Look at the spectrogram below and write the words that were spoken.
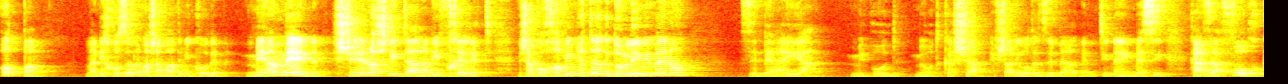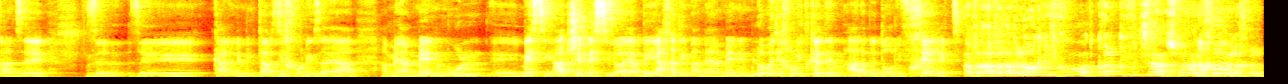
עוד פעם, ואני חוזר למה שאמרתי מקודם, מאמן שאין לו שליטה על הנבחרת, ושהכוכבים יותר גדולים ממנו, זה בעיה מאוד מאוד קשה. אפשר לראות את זה בארגנטינה עם מסי. כאן זה הפוך, כאן זה, זה, זה כאן למיטב זיכרוני זה היה המאמן מול אה, מסי. עד שמסי לא היה ביחד עם המאמן, הם לא באמת יכלו להתקדם הלאה בתור נבחרת. אבל, אבל, אבל לא רק נבחרות, כל קבוצה, שמע, נכון. אנחנו, אנחנו,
